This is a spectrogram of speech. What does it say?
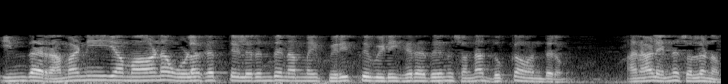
இந்த ரமணீயமான உலகத்திலிருந்து நம்மை பிரித்து விடுகிறதுன்னு சொன்னா துக்கம் வந்துடும் அதனால என்ன சொல்லணும்?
